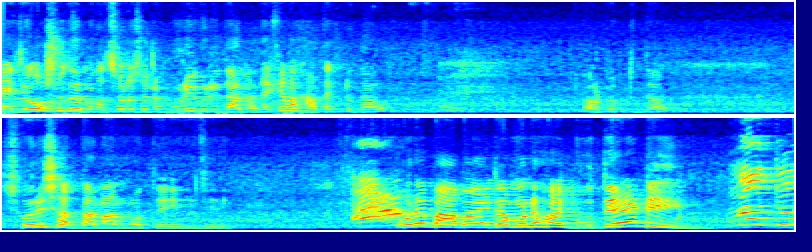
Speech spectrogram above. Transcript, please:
এই যে ওষুধের মতো ছোটো ছোটো গুড়ি গুড়ি দানা। দেখে আমার হাতে একটু দাও। অল্প একটু দাও। সরিষার দানার মতো এই যে। ওরে বাবা এটা মনে হয় ভূতের ডিম। এটা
